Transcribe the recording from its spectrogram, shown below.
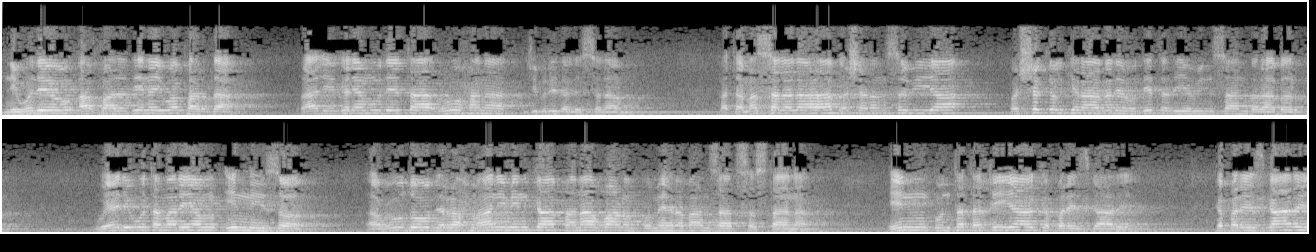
نیولې او افاد دین ایو فردا را لګلې مو دیتا روحنا جبرئیل علی السلام فتمثل لها بشرا سویا په شکل کې راغله او دته دی یو انسان برابر ویلی وته مریم انی ز اعوذ بالرحمن منک پنا غواړم په مهربان ذات سستانه ان كنت تقیا ک پرېزګاره ک پرېزګاره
